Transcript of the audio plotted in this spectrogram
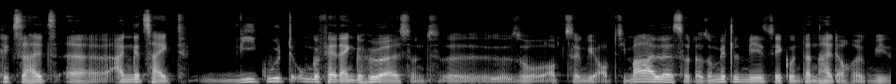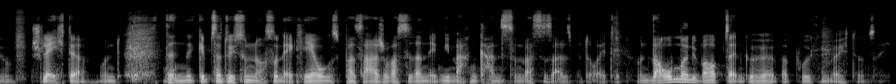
kriegst du halt äh, angezeigt, wie gut ungefähr dein Gehör ist und äh, so, ob es irgendwie optimal ist oder so mittelmäßig und dann halt auch irgendwie so schlechter. Und dann gibt's natürlich so noch so eine Erklärungspassage, was du dann irgendwie machen kannst und was das alles bedeutet und warum man überhaupt sein Gehör überprüfen möchte und solche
